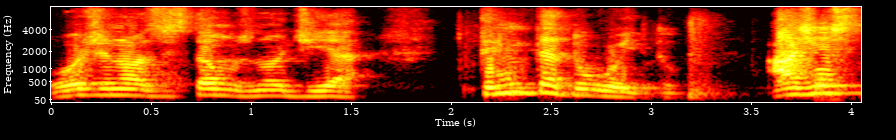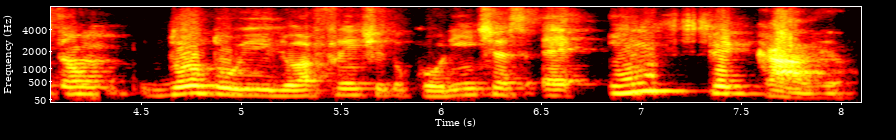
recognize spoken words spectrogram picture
Hoje nós estamos no dia 30 do 8. A gestão do Duílio à frente do Corinthians é impecável.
